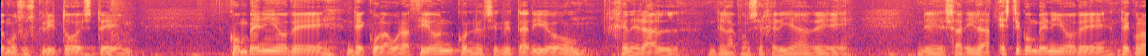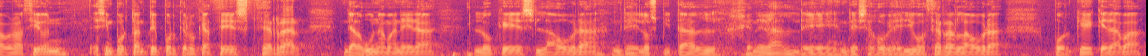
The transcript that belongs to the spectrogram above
Hemos suscrito este convenio de, colaboración con el secretario general de la Consejería de, Sanidad. Este convenio de, colaboración es importante porque lo que hace es cerrar de alguna manera lo que es la obra del Hospital General de, Segovia. Y digo cerrar la obra porque quedaba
